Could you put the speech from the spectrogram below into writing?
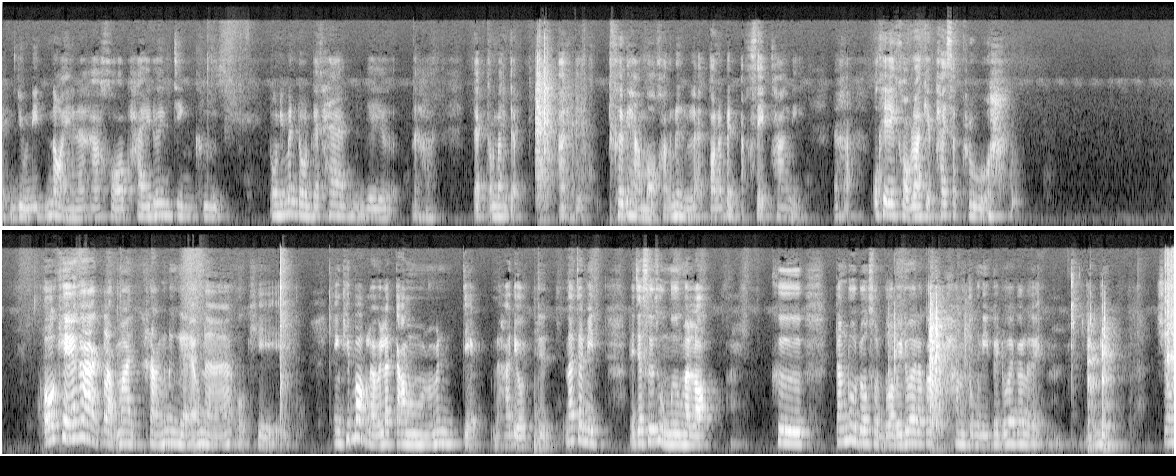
บอยู่นิดหน่อยนะคะ ขออภัยด้วยจริง ๆ คือ ตรงนี้มันโดนกระแทกเยอะๆนะคะ แต่กำลังจะอะเคยไปหาหมอครั้งหนึ่งแล้วแหละตอนนั้นเป็นอักเสบข้างนี้นะคะ โอเค ขอเวลาเก็บไพ่สักครู่โอเคค่ะ กลับมาอีกครั้งหนึ่งแล้วนะ โอเค อย่างที่บอกแหละเวลากำมันเจ็บนะคะ เดี๋ยวน่าจะมีเดี๋ยวจะซื้อถุงมือมาล็อก คือต้องดูดวงส่วนตัวไปด้วยแล้วก็ทำตรงนี้ไปด้วยก็เลย ช่วง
